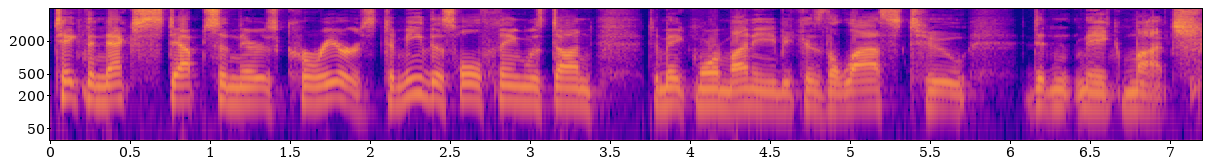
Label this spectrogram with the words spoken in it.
take the next steps in their careers. To me, this whole thing was done to make more money because the last two didn't make much.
